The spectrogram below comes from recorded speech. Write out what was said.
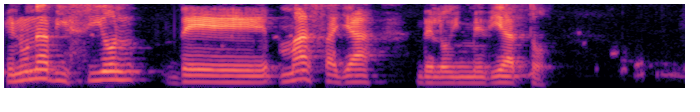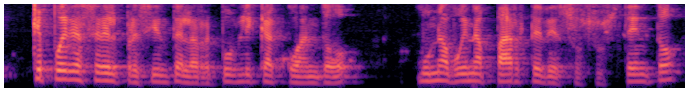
En una visión de más allá de lo inmediato, ¿qué puede hacer el presidente de la República cuando una buena parte de su sustento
